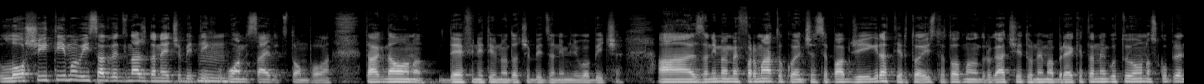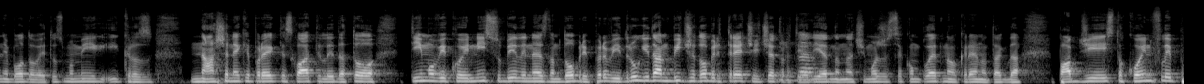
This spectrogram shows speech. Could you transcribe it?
lošiji timovi i sad već znaš da neće biti tih one-sided stompova. Tako da ono, definitivno da će biti zanimljivo bit će. A zanima me format u kojem će se PUBG igrati jer to je isto totalno drugačije, tu nema breketa nego tu je ono skupljanje bodova i tu smo mi i kroz naše neke projekte shvatili da to timovi koji nisu bili, ne znam, dobri prvi i drugi dan, bit će dobri treći i četvrti Da. odjednom, znači može se kompletno okrenuti, tako da PUBG je isto coin flip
